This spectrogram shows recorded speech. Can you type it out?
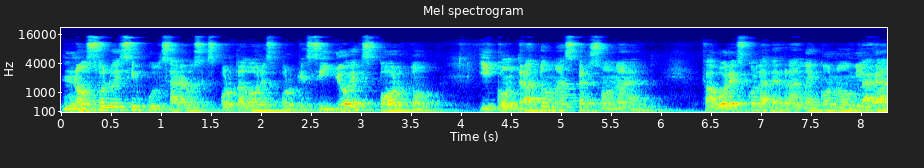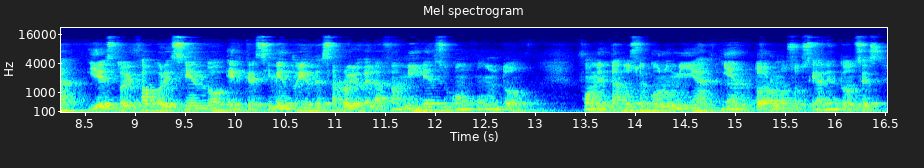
no solo es impulsar a los exportadores, porque si yo exporto y contrato más personal, favorezco la derrama económica y estoy favoreciendo el crecimiento y el desarrollo de la familia en su conjunto, fomentando su economía y entorno social. Entonces,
